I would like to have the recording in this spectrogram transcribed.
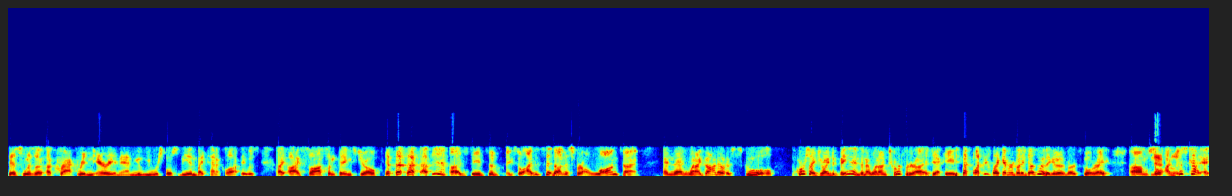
this was a, a crack-ridden area, man. You, you were supposed to be in by 10 o'clock. It was, I, I saw some things, Joe. I've seen some things. So I've been sitting on this for a long time. And then when I got out of school, of course I joined a band and I went on tour for uh, a decade, like everybody does when they get out of art school, right? Um, so I'm just kind of,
